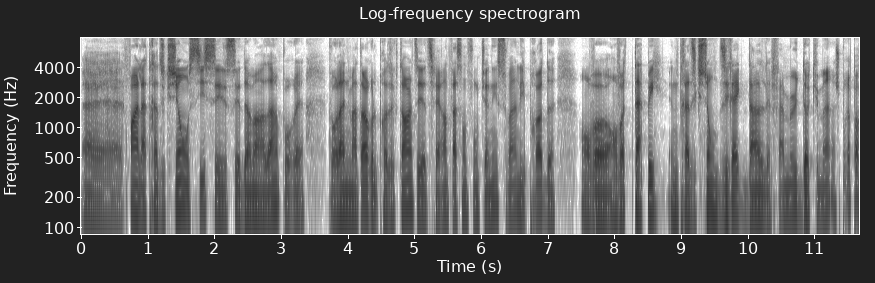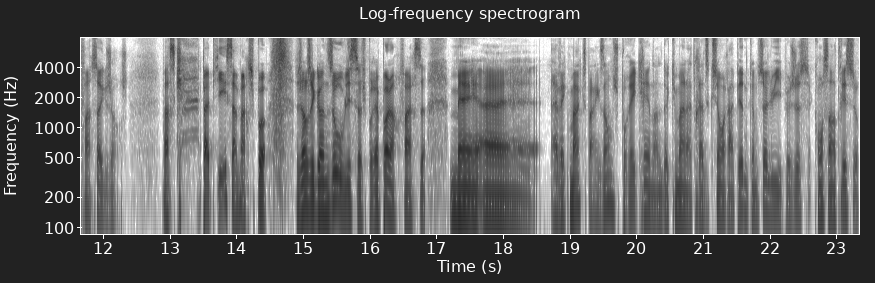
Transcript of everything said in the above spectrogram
Euh, faire la traduction aussi, c'est demandant pour... Euh, pour l'animateur ou le producteur, il y a différentes façons de fonctionner. Souvent, les prods, on va, on va taper une traduction directe dans le fameux document. Je pourrais pas faire ça avec Georges. Parce que papier, ça marche pas. Georges et Gonzo, oublie ça, je pourrais pas leur faire ça. Mais euh, avec Max, par exemple, je pourrais écrire dans le document la traduction rapide. Comme ça, lui, il peut juste se concentrer sur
